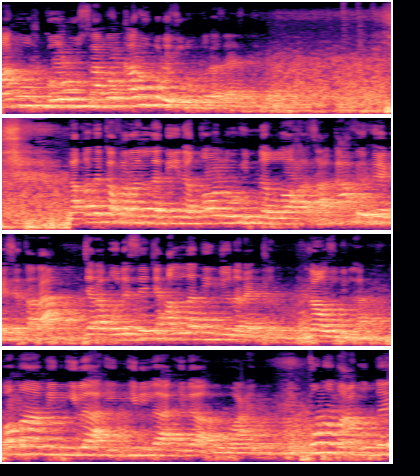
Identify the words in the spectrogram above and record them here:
মানুষ গরু, ছাগল কারও উপরে জুলুম করা যায় না। লাকাদ কাফারাল্লাযীনা ক্বালু ইন্নাল্লাহা সা, কাফের হয়ে গেছে তারা, যারা বলেছে যে আল্লাহ তিনজনের একজন। নাউজুবিল্লাহ। ওমা মিন ইলাহিন ইল্লা ইলাহুন ওয়াহিদ। কোন মাবুদ নাই,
